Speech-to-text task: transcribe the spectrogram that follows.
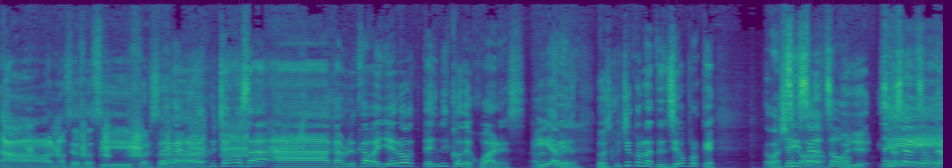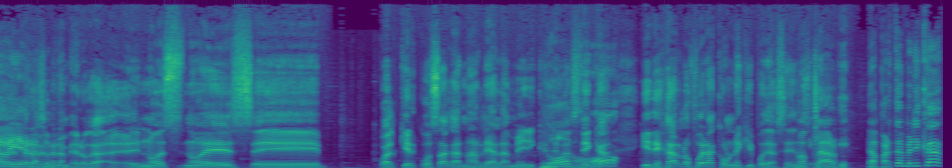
no, no seas así, fuerza. Oigan, ahora escuchamos a, a Gabriel Caballero, técnico de Juárez. Sí, qué a ver. Lo escuchen con atención porque... Caballero. Oye, sí espérame, Caballero. espérame, espérame, pero eh, no es, no es eh, cualquier cosa ganarle al América en No, el Azteca no. y dejarlo fuera con un equipo de ascenso. No, claro. Y aparte América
